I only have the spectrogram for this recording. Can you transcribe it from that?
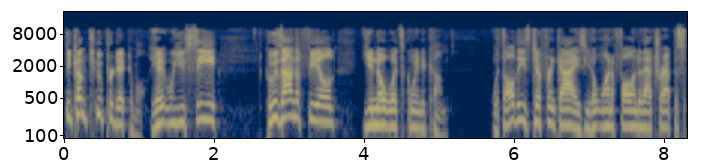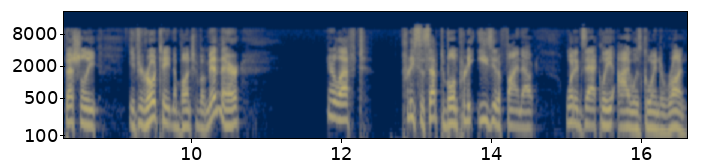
become too predictable. You see who's on the field, you know what's going to come. With all these different guys, you don't want to fall into that trap, especially if you're rotating a bunch of them in there. You're left pretty susceptible and pretty easy to find out what exactly I was going to run.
